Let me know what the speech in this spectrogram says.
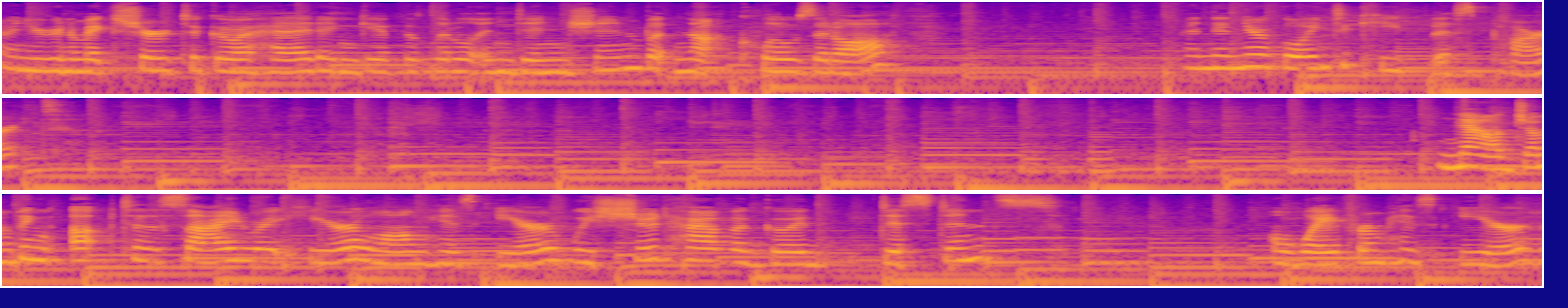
And you're gonna make sure to go ahead and give a little indention, but not close it off. And then you're going to keep this part Now jumping up to the side right here along his ear, we should have a good distance away from his ear,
